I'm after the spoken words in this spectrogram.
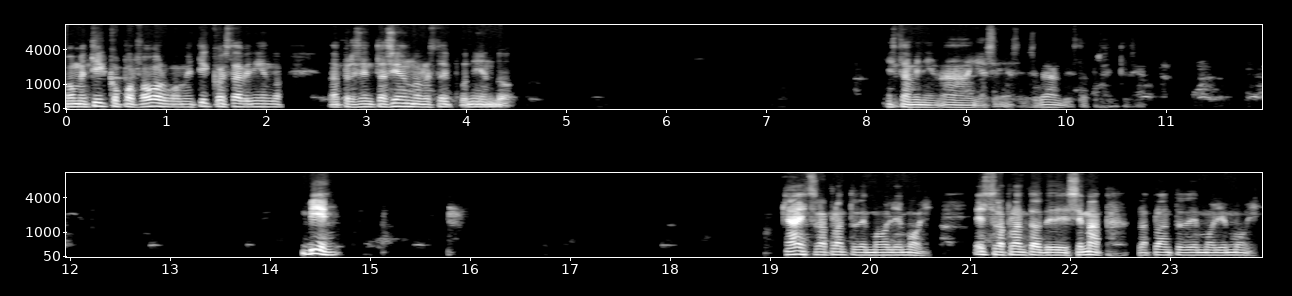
Momentico, por favor, momentico, está viniendo la presentación, no la estoy poniendo. Está viniendo. Ah, ya sé, ya sé, es grande esta presentación. Bien. Ah, esta es la planta de Molle Molle. Esta es la planta de Semapa, la planta de Molle Molle.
